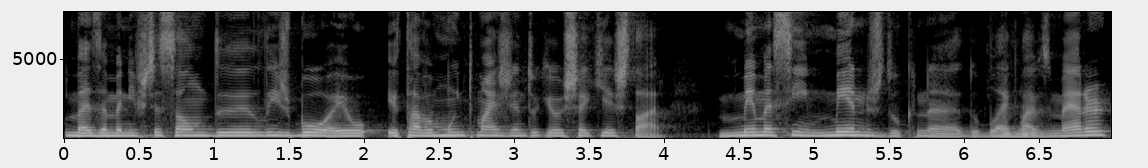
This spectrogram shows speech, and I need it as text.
mas a manifestação de Lisboa eu eu estava muito mais gente do que eu achei que ia estar. Mesmo assim, menos do que na do Uhum. Black Lives Matter,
